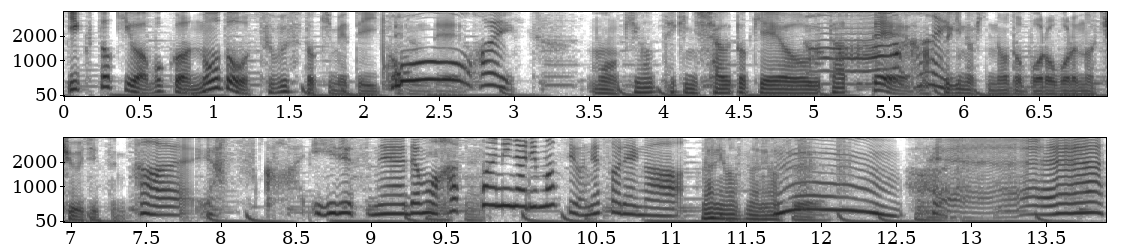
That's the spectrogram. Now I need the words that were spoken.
行く時は僕は喉を潰すと決めて行ってるんで。はいもう基本的にシャウト系を歌って、はい。次の日喉ボロボロの休日みたいはい。いやすごい。いいですね。でも発散になりますよねそれが。ななりますなります、うん。はい。へえ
